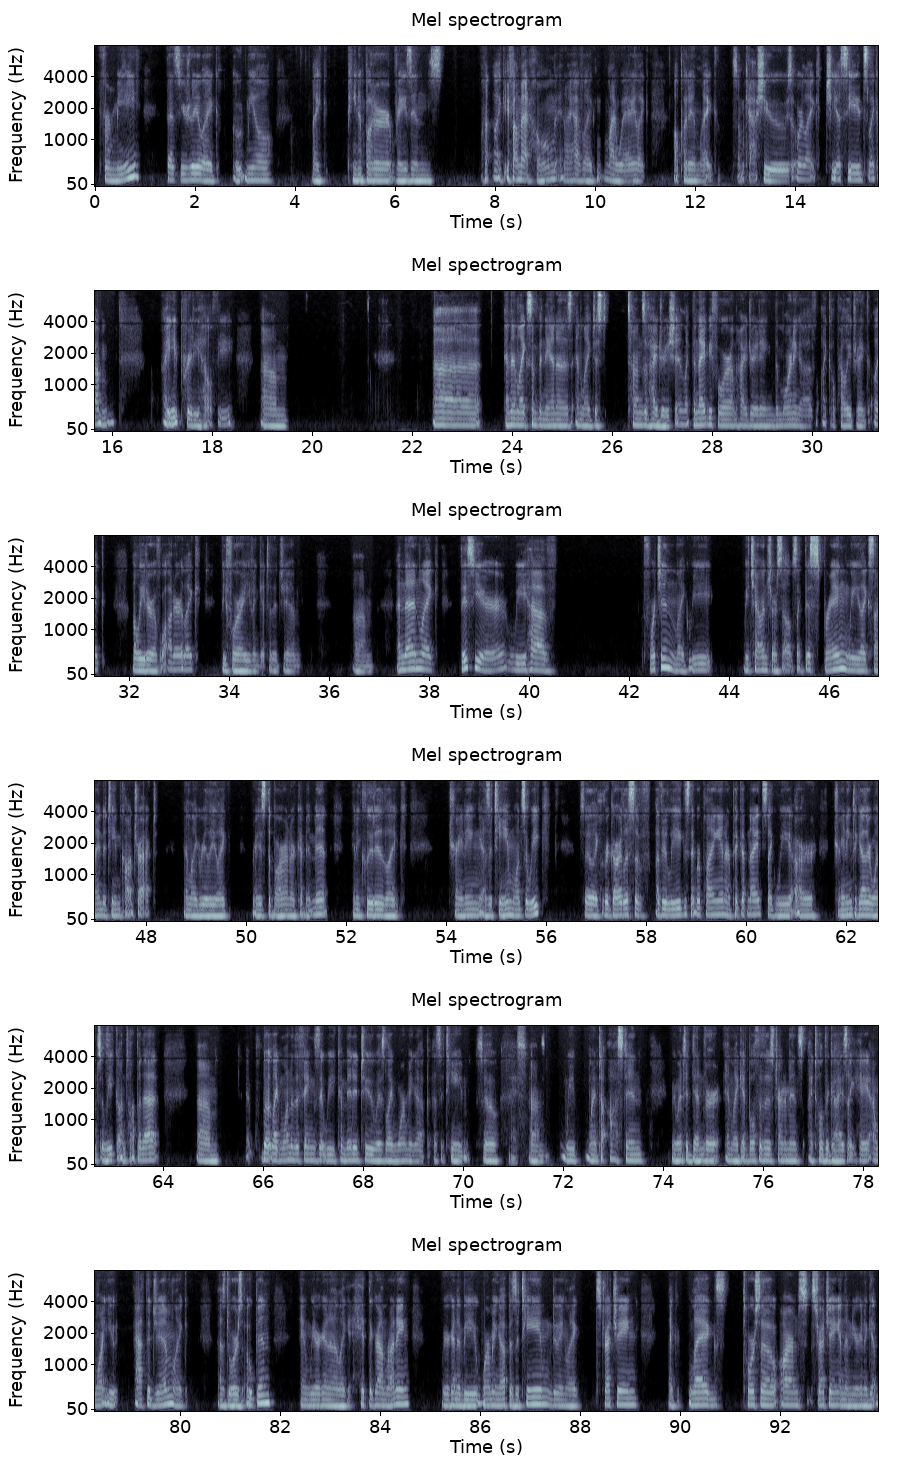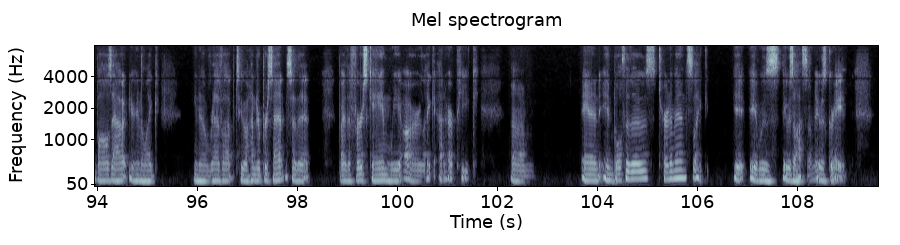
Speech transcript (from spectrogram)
for me that's usually like oatmeal like peanut butter, raisins, like if I'm at home and I have like my way, like I'll put in like some cashews or like chia seeds. Like I'm I eat pretty healthy. Um uh and then like some bananas and like just tons of hydration. Like the night before I'm hydrating, the morning of like I'll probably drink like a liter of water like before I even get to the gym. Um and then like this year we have fortune like we we challenged ourselves like this spring we like signed a team contract and like really like raised the bar on our commitment. It included like training as a team once a week. So like regardless of other leagues that we're playing in or pickup nights like we are training together once a week on top of that. Um but like one of the things that we committed to was like warming up as a team. So Nice. um we went to Austin, we went to Denver, and like at both of those tournaments, I told the guys like, "Hey, I want you at the gym like as doors open, and we are gonna like hit the ground running. We're gonna be warming up as a team, doing like stretching, like legs, torso, arms stretching, and then you're gonna get balls out. You're gonna like, you know, rev up to 100% so that by the first game we are like at our peak." Um, and in both of those tournaments, like it it was it was awesome. It was great.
